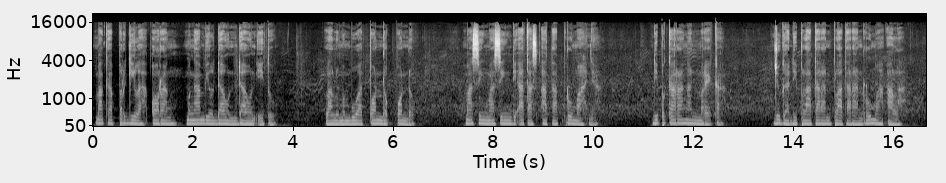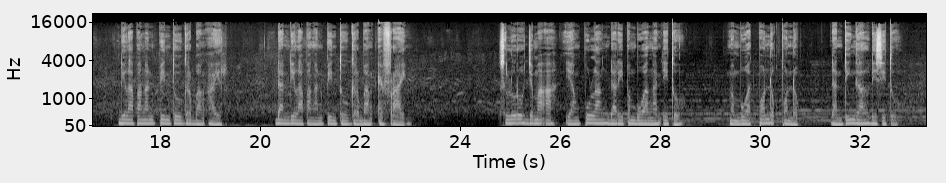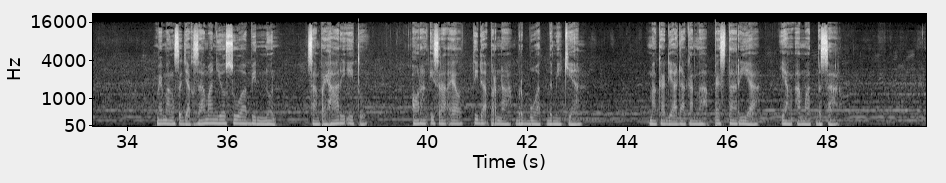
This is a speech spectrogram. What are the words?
Maka pergilah orang mengambil daun-daun itu, lalu membuat pondok-pondok, masing-masing di atas atap rumahnya, di pekarangan mereka, juga di pelataran-pelataran rumah Allah, di lapangan pintu gerbang air, dan di lapangan pintu gerbang Efraim. Seluruh jemaah yang pulang dari pembuangan itu membuat pondok-pondok dan tinggal di situ. Memang sejak zaman Yosua bin Nun sampai hari itu, orang Israel tidak pernah berbuat demikian. Maka diadakanlah pesta ria yang amat besar.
